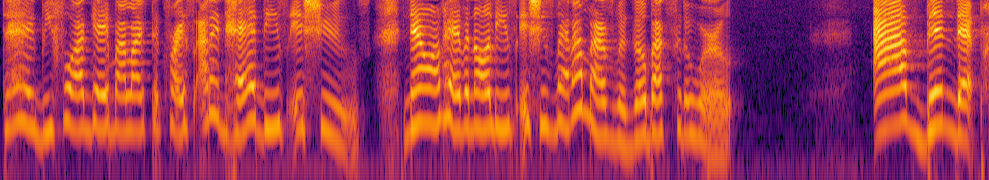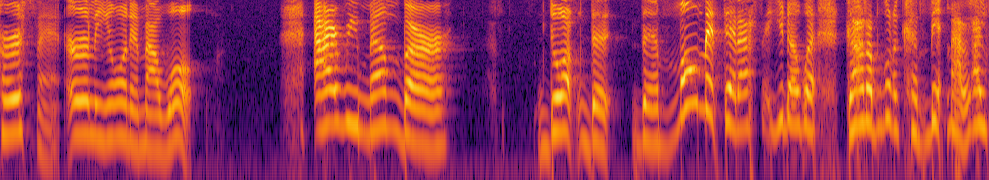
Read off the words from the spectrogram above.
dang, before I gave my life to Christ, I didn't have these issues. Now I'm having all these issues, man. I might as well go back to the world. I've been that person early on in my walk. I remember the the moment that I said, you know what, God, I'm going to commit my life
